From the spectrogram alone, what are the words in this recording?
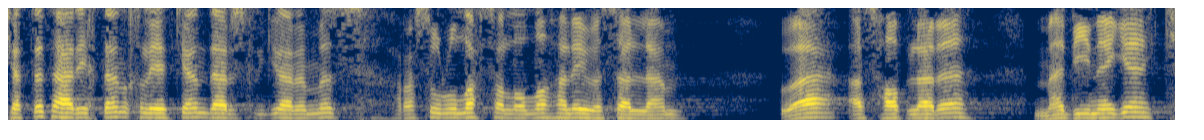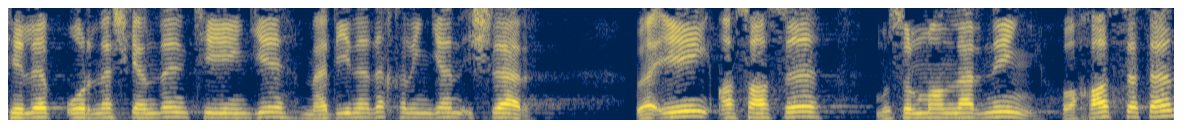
Katta tarixdan qilayotgan darsliklarimiz rasululloh sollallohu alayhi vasallam va ashoblari madinaga kelib o'rnashgandan keyingi madinada qilingan ishlar va eng asosi musulmonlarning va xosatan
